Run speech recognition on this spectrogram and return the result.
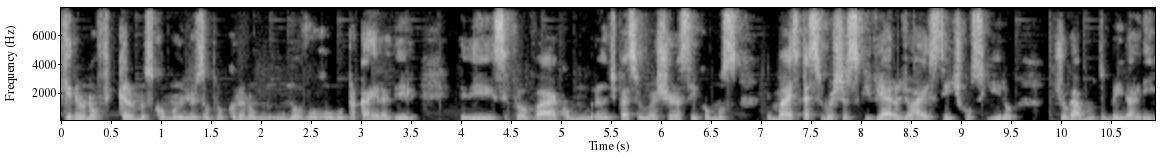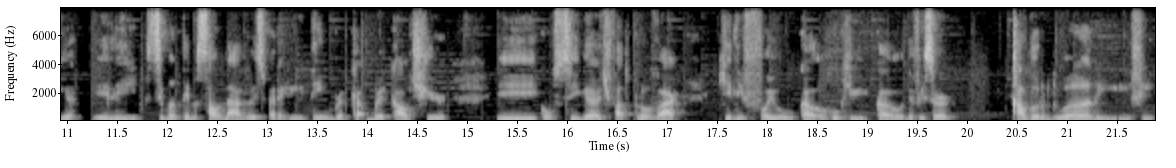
querendo ou não ficando nos Commanders ou procurando um, um novo rumo para a carreira dele, ele se provar como um grande pass rusher, assim como os demais pass rushers que vieram de Ohio State conseguiram jogar muito bem na liga. Ele se mantendo saudável, espero que ele tenha um breakout here e consiga de fato provar que ele foi o, o rookie, o defensor calor do ano, enfim,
